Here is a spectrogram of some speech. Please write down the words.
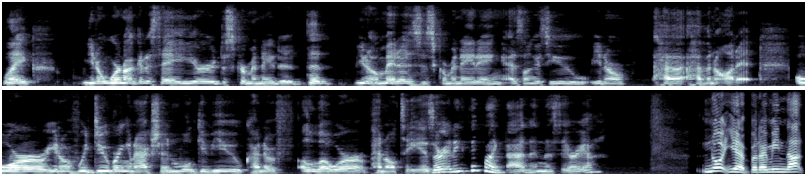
like, you know, we're not going to say you're discriminated, that, you know, Meta is discriminating as long as you, you know, ha- have an audit. Or, you know, if we do bring an action, we'll give you kind of a lower penalty. Is there anything like that in this area? Not yet, but I mean, that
